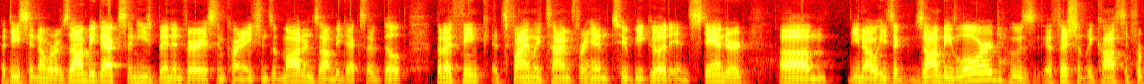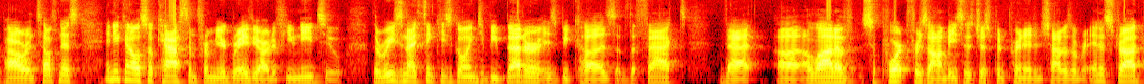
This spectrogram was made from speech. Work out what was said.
a decent number of zombie decks, and he's been in various incarnations of modern zombie decks I've built. But I think it's finally time for him to be good in standard. Um, you know, he's a zombie lord who's efficiently costed for power and toughness, and you can also cast him from your graveyard if you need to. The reason I think he's going to be better is because of the fact that uh, a lot of support for zombies has just been printed in Shadows over Innistrad,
